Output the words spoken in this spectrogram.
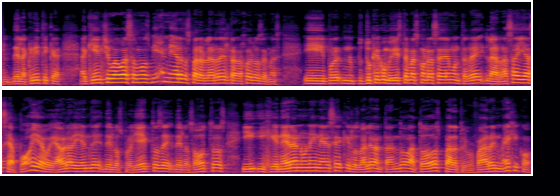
de, la crítica, aquí en Chihuahua somos bien mierdas para hablar del trabajo de los demás. Y por, tú que conviviste más con raza de Monterrey, la raza ya se apoya, güey, habla bien de, los proyectos de, los otros y, y generan una inercia que los va levantando a todos para triunfar en México.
